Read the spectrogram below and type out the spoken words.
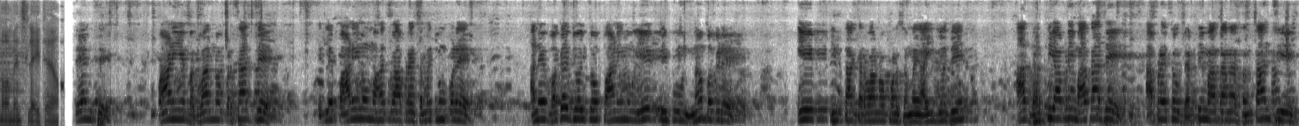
moments later. છે. પાણી એ ભગવાનનો પ્રસાદ છે. એટલે પાણીનું મહત્વ આપણે સમજવું પડે. અને વગર જોઈ તો પાણીનું એક ટીપું ન બગડે. એ ચિંતા કરવાનો પણ સમય આવી ગયો છે. આ ધરતી આપણી માતા છે. આપણે સૌ ધરતી માતાના સંતાન છીએ.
